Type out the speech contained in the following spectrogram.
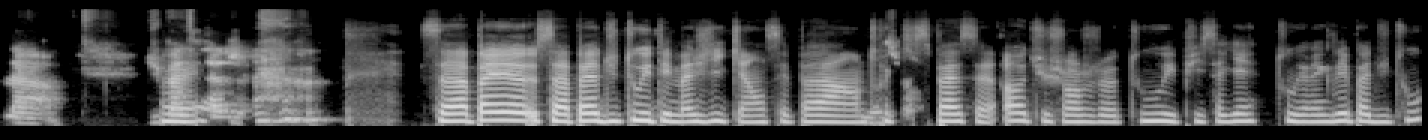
peu de la du Ouais. passage? Ça a pas ça a pas du tout été magique, hein. C'est pas un Bien truc sûr. qui se passe, «Oh, tu changes, tout et puis ça y est, tout est réglé», pas du tout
